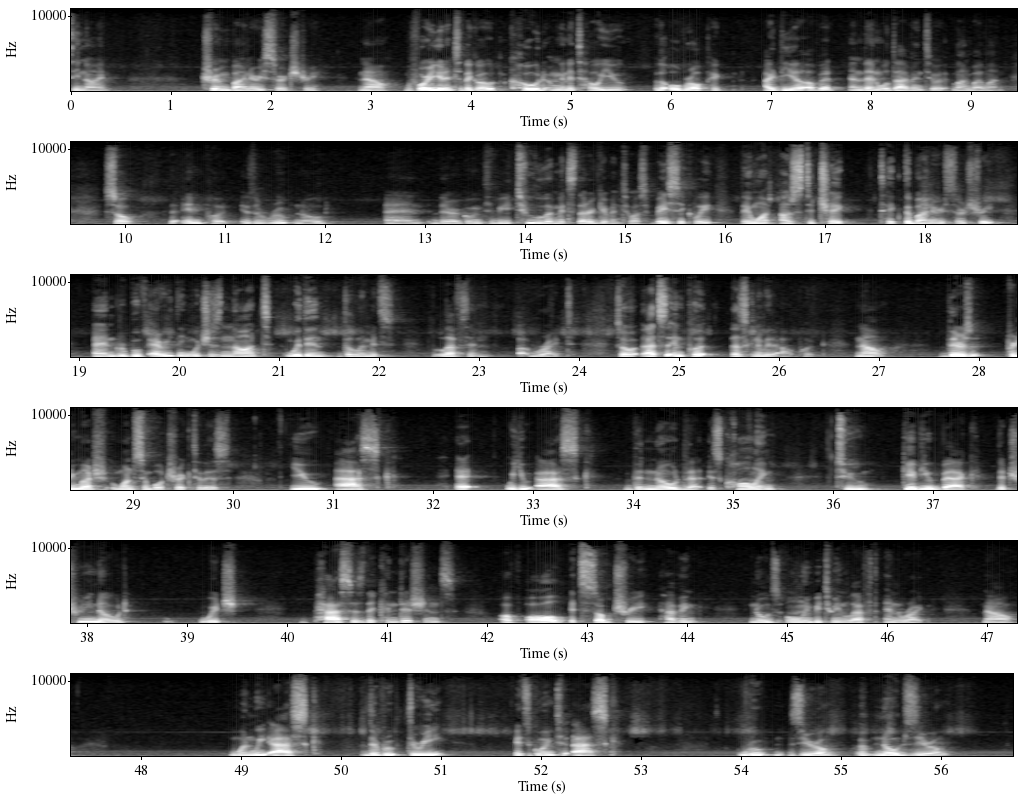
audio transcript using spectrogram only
69, trim binary search tree. Now, before you get into the code, I'm going to tell you the overall idea of it, and then we'll dive into it line by line. So, the input is a root node, and there are going to be two limits that are given to us. Basically, they want us to take, take the binary search tree and remove everything which is not within the limits left and uh, right. So that's the input, that's going to be the output. Now, there's pretty much one simple trick to this. You ask, eh, you ask the node that is calling to give you back the tree node which passes the conditions of all its subtree having nodes only between left and right. Now, when we ask the root 3, it's going to ask root 0, uh, node 0,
